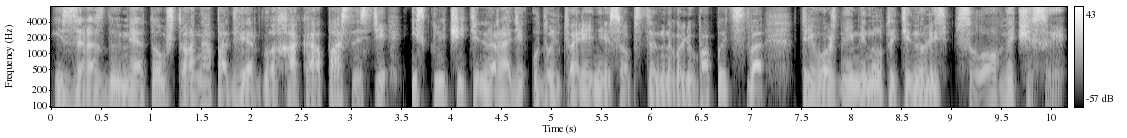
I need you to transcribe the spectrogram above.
Из-за раздумий о том, что она подвергла Хака опасности исключительно ради удовлетворения собственного любопытства, тревожные минуты тянулись словно часы.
